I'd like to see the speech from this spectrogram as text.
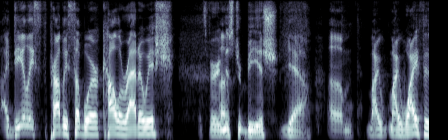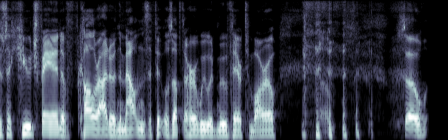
Ideally, probably somewhere Colorado-ish. It's very Uh, Mr. B-ish. Yeah. Um, my my wife is a huge fan of Colorado and the mountains. If it was up to her, we would move there tomorrow. Um, so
